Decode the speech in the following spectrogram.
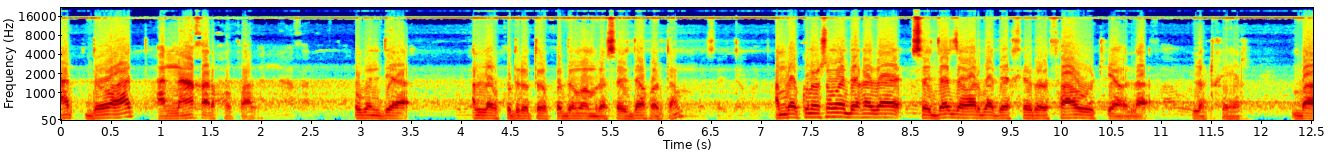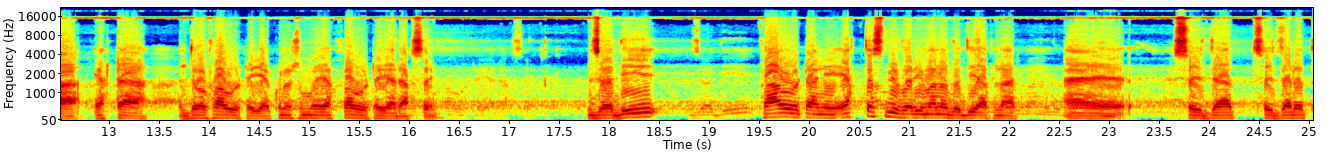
আর দো হাত আর নাক আর কপাল। ওখান দিয়া আল্লাহর কুদরতের কদম আমরা সজদা করতাম। আমরা কোনো সময় দেখা যায় সজদা যাওয়ার বাদে খেরোর ফাও উঠিয়া ওলা লটখের বা একটা দফা উঠাইয়া, কোনো সময় এক ফা উঠাইয়া রাখছেন যদি যদি ওঠানি এক তসবি পরিমাণও যদি আপনার সজ্জাত সজ্জারত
